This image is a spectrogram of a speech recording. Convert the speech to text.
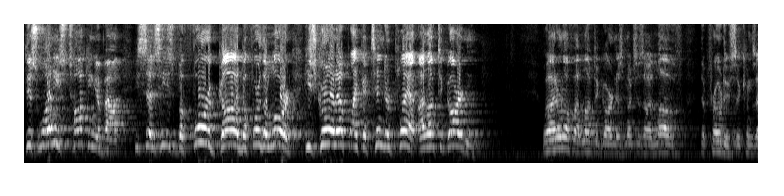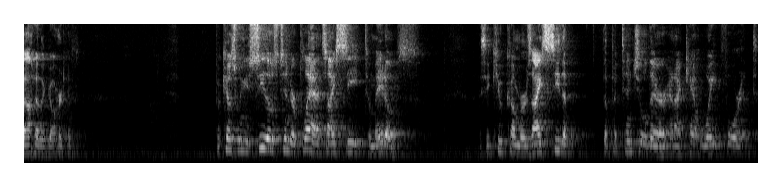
This one he's talking about, he says he's before God, before the Lord. He's growing up like a tender plant. I love to garden. Well, I don't know if I love to garden as much as I love the produce that comes out of the garden. Because when you see those tender plants, I see tomatoes, I see cucumbers, I see the, the potential there, and I can't wait for it.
